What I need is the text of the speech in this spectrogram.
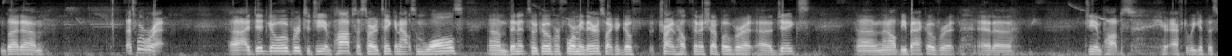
but um, that's where we're at. Uh, I did go over to GM Pops. I started taking out some walls. Um, Bennett took over for me there so I could go try and help finish up over at uh, Jake's. Um, and then I'll be back over at, at uh, G and Pops here after we get this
